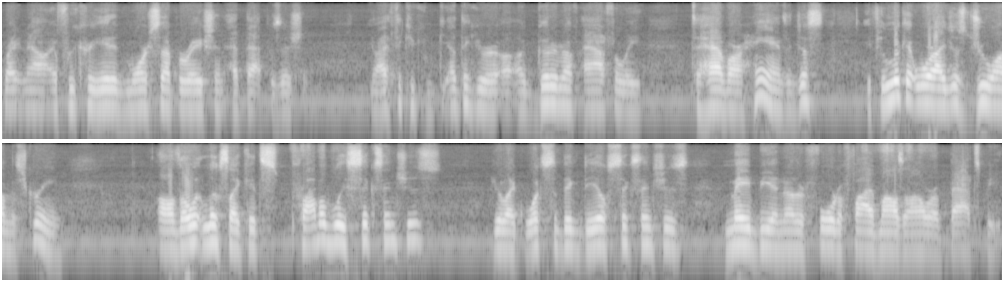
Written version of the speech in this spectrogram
right now if we created more separation at that position. You know, I think you can. I think you're a, good enough athlete to have our hands and just if you look at where I just drew on the screen, although it looks like it's probably six inches, you're like, what's the big deal? Six inches may be another four to five miles an hour of bat speed.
